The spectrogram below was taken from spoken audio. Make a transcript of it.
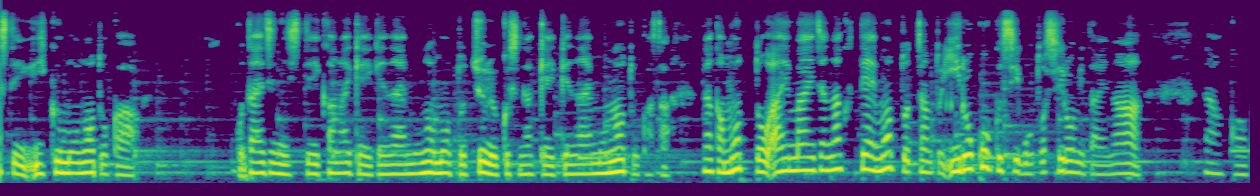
していくものとか、大事にしていかなきゃいけないもの、もっと注力しなきゃいけないものとかさ、なんかもっと曖昧じゃなくて、もっとちゃんと色濃く仕事しろみたいな、なんかこ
